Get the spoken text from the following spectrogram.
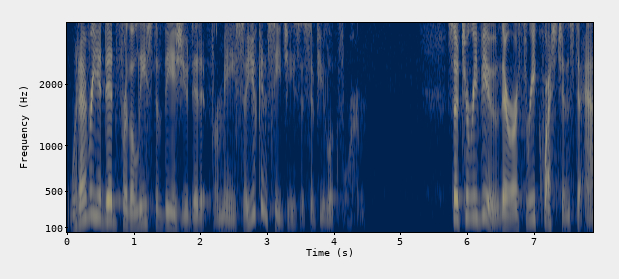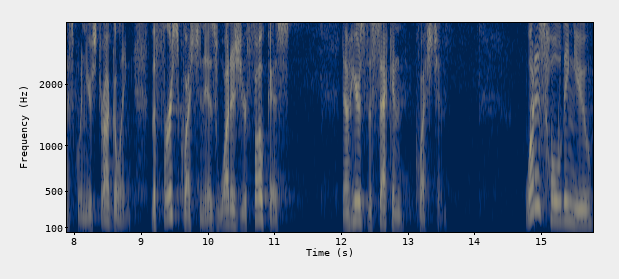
Whatever you did for the least of these, you did it for me. So you can see Jesus if you look for him. So, to review, there are three questions to ask when you're struggling. The first question is, What is your focus? Now, here's the second question What is holding you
